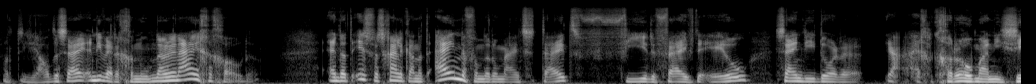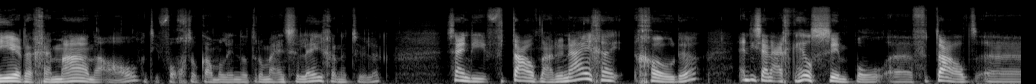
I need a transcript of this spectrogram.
Want die hadden zij en die werden genoemd naar hun eigen goden. En dat is waarschijnlijk aan het einde van de Romeinse tijd, vierde, vijfde eeuw, zijn die door de ja, eigenlijk geromaniseerde Germanen al, want die vochten ook allemaal in dat Romeinse leger natuurlijk, zijn die vertaald naar hun eigen goden. En die zijn eigenlijk heel simpel eh, vertaald. eh,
